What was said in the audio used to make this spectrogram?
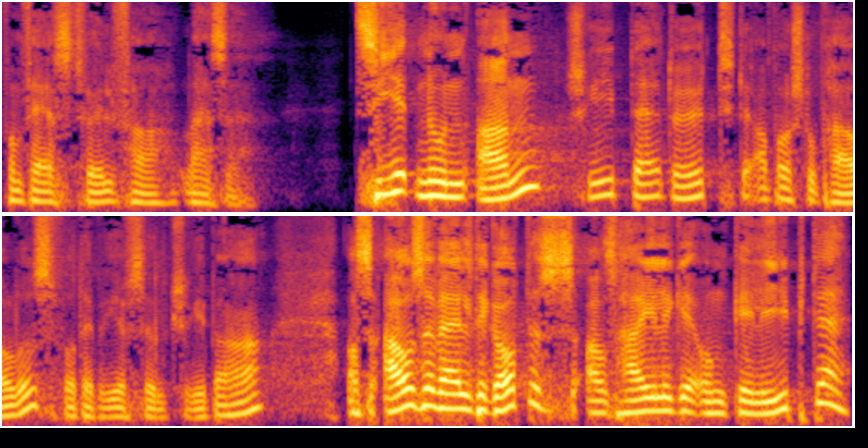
vom Vers 12 an lesen. Zieht nun an, schrieb er dort, der Apostel Paulus, wo der Brief soll geschrieben haben, als Auserwählte Gottes, als Heilige und Geliebte.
